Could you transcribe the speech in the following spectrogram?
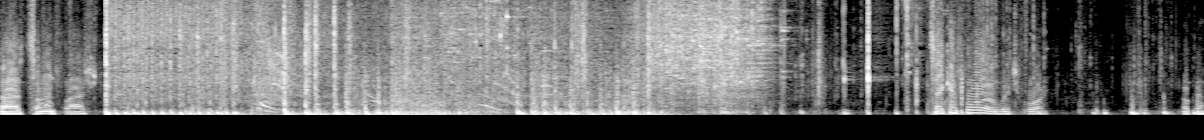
Uh, someone flashed. Second floor or which floor? Okay.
